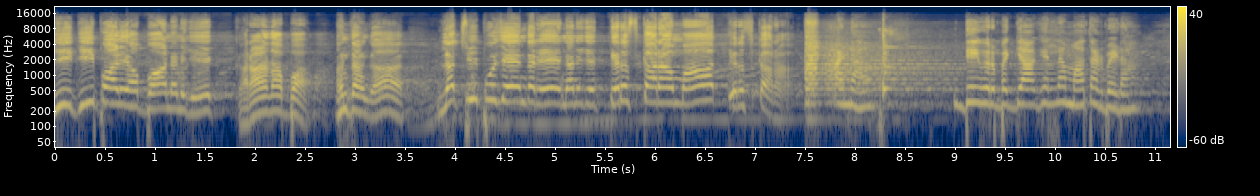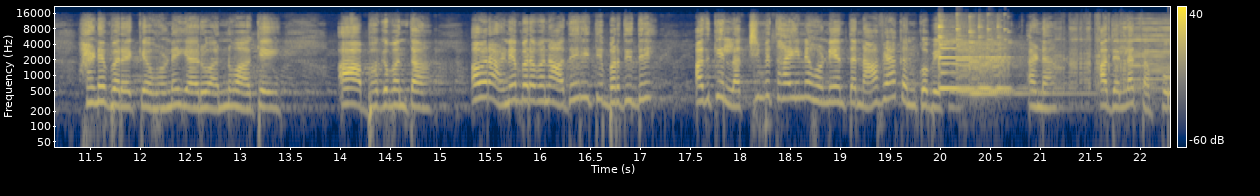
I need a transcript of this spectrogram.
ಈ ದೀಪಾವಳಿ ಹಬ್ಬ ನನಗೆ ಕರಾಳದ ಹಬ್ಬ ಅಂದಂಗ ಲಕ್ಷ್ಮಿ ಪೂಜೆ ಎಂದರೆ ನನಗೆ ತಿರಸ್ಕಾರ, ಮಾ ತಿರಸ್ಕಾರ. ಅಣ್ಣ, ದೇವರ ಬಗ್ಗೆ ಹಾಗೆಲ್ಲ ಮಾತಾಡಬೇಡ. ಹಣೆ ಬರಕ್ಕೆ ಹೊಣೆ ಯಾರು ಅನ್ನುವ ಆಕೆ ಆ ಭಗವಂತ ಅವರ ಹಣೆ ಬರವನ್ನ ಅದೇ ರೀತಿ ಬರೆದಿದ್ರಿ ಅದಕ್ಕೆ ಲಕ್ಷ್ಮಿ ತಾಯಿನೇ ಹೊಣೆ ಅಂತ ನಾವ್ಯಾಕೆ ಅನ್ಕೋಬೇಕು? ಅಣ್ಣ, ಅದೆಲ್ಲ ತಪ್ಪು.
